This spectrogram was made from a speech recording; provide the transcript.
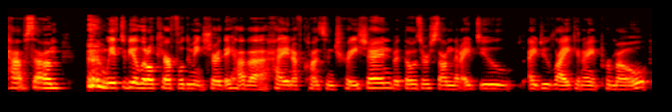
have some. we have to be a little careful to make sure they have a high enough concentration but those are some that i do i do like and i promote.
